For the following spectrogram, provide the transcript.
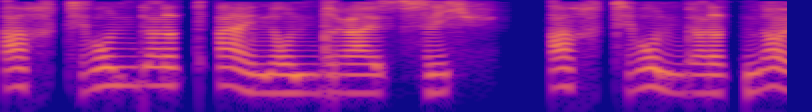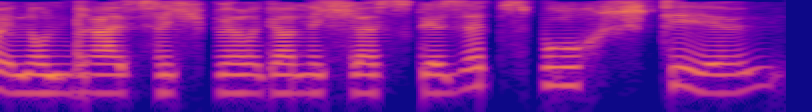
831, 839 Bürgerliches Gesetzbuch stehen,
